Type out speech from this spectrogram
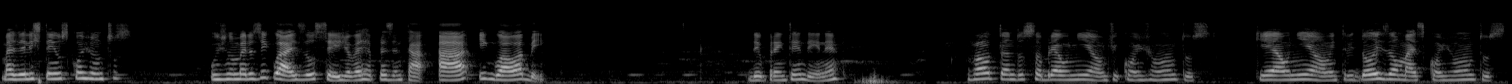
mas eles têm os conjuntos, os números iguais, ou seja, vai representar A igual a B. Deu para entender, né? Voltando sobre a união de conjuntos, que é a união entre dois ou mais conjuntos,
